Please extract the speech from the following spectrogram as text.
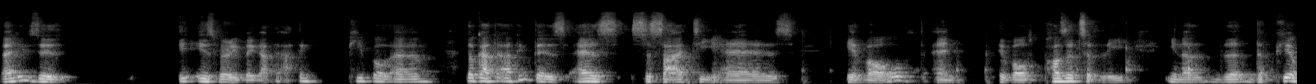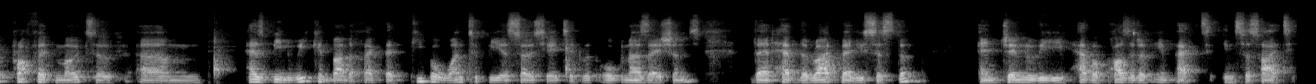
Values is is very big. I, th- I think people um, look I, th- I think there's as society has evolved and evolved positively you know the the pure profit motive um, has been weakened by the fact that people want to be associated with organizations that have the right value system and generally have a positive impact in society.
